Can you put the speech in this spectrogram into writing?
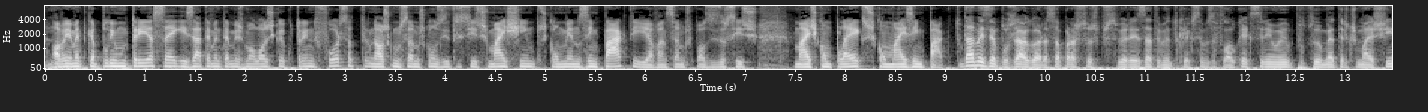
Uhum. Obviamente que a pliometria segue exatamente a mesma lógica que o treino de força. Nós começamos com os exercícios mais simples, com menos impacto, e avançamos para os exercícios mais complexos, com mais impacto. Dá-me exemplo já agora, só para as pessoas perceberem exatamente do que é que estamos a falar. O que é que seriam pliométricos mais simples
